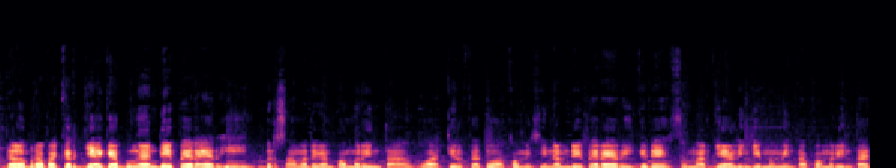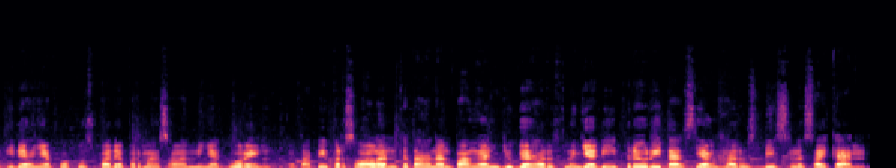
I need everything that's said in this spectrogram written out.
Dalam rapat kerja gabungan DPR RI bersama dengan pemerintah, Wakil Ketua Komisi 6 DPR RI Gede Sumarjalinggi meminta pemerintah tidak hanya fokus pada permasalahan minyak goreng, tetapi persoalan ketahanan pangan juga harus menjadi prioritas yang harus diselesaikan.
